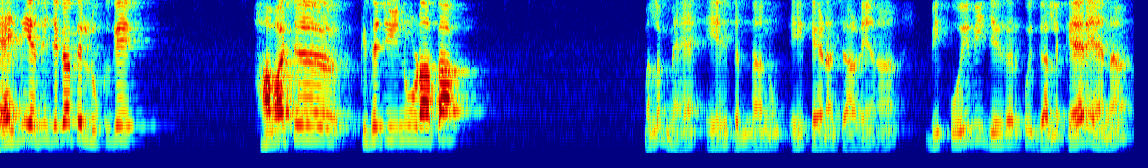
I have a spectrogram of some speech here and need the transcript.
ਐਸੀ ਐਸੀ ਜਗ੍ਹਾ ਤੇ ਲੁਕ ਗਏ। ਹਵਾ 'ਚ ਕਿਸੇ ਚੀਜ਼ ਨੂੰ ਉਡਾਤਾ। ਮਤਲਬ ਮੈਂ ਇਹ ਗੱਲਾਂ ਨੂੰ ਇਹ ਕਹਿਣਾ ਚਾਹ ਰਿਹਾ ਵੀ ਕੋਈ ਵੀ ਜੇਕਰ ਕੋਈ ਗੱਲ ਕਹਿ ਰਿਹਾ ਨਾ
